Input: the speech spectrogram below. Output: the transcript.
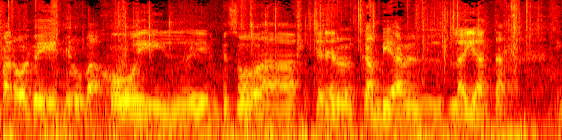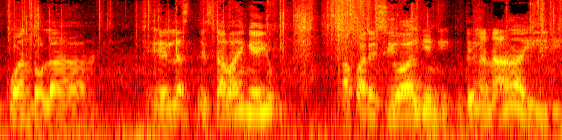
paró el vehículo, bajó y empezó a querer cambiar la llanta. Y cuando la él estaba en ello apareció alguien de la nada y,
